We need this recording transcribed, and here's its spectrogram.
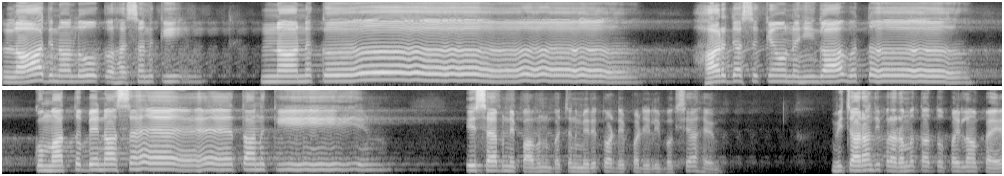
ਲਾਜ ਨਾ ਲੋਕ ਹਸਨ ਕੀ। ਨਾਨਕ ਹਰ ਜਸ ਕਿਉ ਨਹੀਂ ਗਾਵਤ। ਕੁਮਤ ਬਿਨਾ ਸਹਿ ਤਨ ਕੀ। ਇਹ ਸਹਿਬ ਨੇ ਪਾਵਨ ਬਚਨ ਮੇਰੇ ਤੁਹਾਡੇ ਭਲੇ ਲਈ ਬਖਸ਼ਿਆ ਹੈ ਵਿਚਾਰਾਂ ਦੀ ਪ੍ਰਾਰੰਭਤਾ ਤੋਂ ਪਹਿਲਾਂ ਭੈ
